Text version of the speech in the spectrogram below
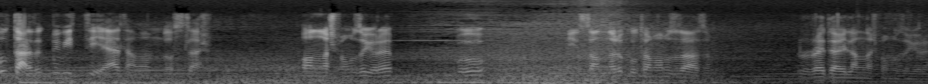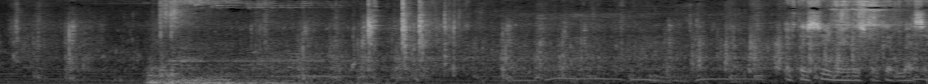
Kurtardık mı bitti ya tamam dostlar. Anlaşmamıza göre bu insanları kurtarmamız lazım. Red ile anlaşmamıza göre. If they see me, this will get messy.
